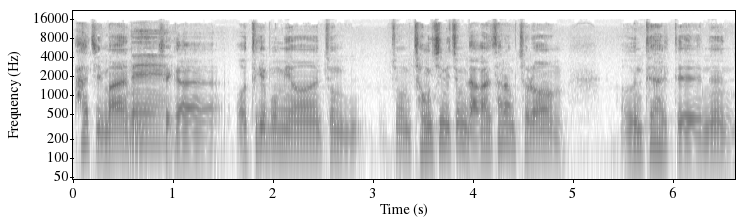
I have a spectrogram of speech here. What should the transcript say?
하지만 네. 제가 어떻게 보면 좀, 좀 정신이 좀 나간 사람처럼 어, 은퇴할 때는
